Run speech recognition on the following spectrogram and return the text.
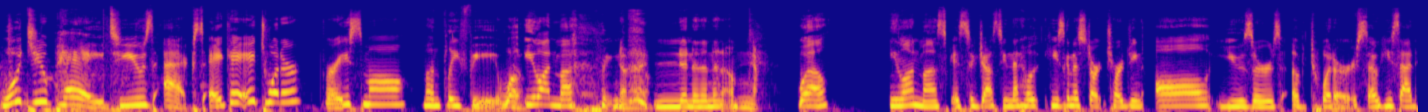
Would you pay to use X, aka Twitter, for a small monthly fee? Well, Elon Musk. No, no, no, no, no, no, no. No. Well, Elon Musk is suggesting that he's going to start charging all users of Twitter. So he said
